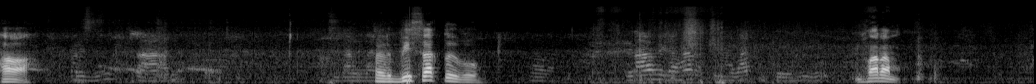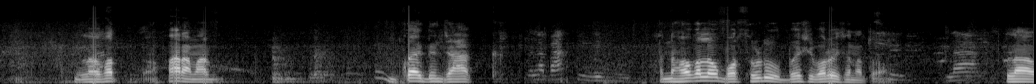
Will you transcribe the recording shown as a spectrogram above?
হ্যাঁ বিষ রাখতে হইব. ফারাম লভত ফারাম আর কয়েকদিন যাক. না হগলেও বড় ছোড়ু বেশি বড় হয়েছে না তো Lah,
